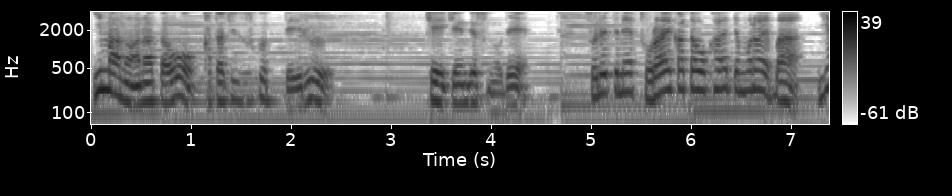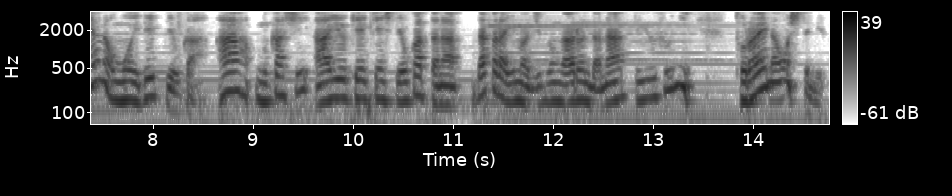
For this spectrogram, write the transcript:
今のあなたを形作っている経験ですので、それってね、捉え方を変えてもらえば、嫌な思い出っていうか、ああ、昔、ああいう経験してよかったな、だから今自分があるんだなっていうふうに捉え直してみる。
